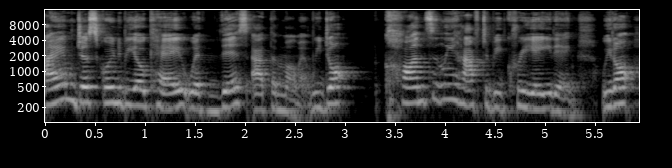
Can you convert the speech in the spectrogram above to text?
I am just going to be okay with this at the moment. We don't constantly have to be creating. We don't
